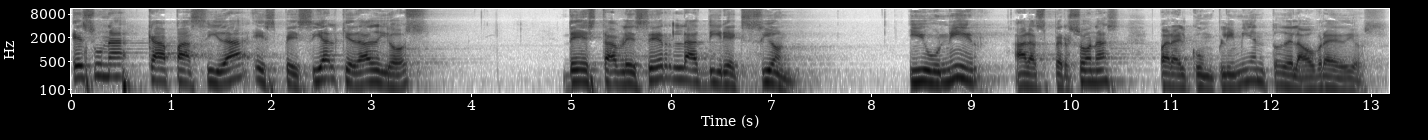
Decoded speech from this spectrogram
es una capacidad especial que da Dios de establecer la dirección y unir a las personas para el cumplimiento de la obra de Dios.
